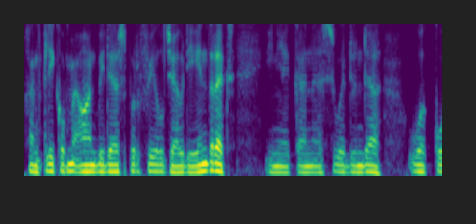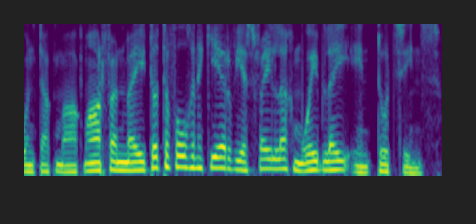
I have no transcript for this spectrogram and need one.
gaan klik op my aanbiedersprofiel Jody Hendriks en jy kan sodoende ook kontak maak. Maar van my tot 'n volgende keer wees veilig mooi bly en totsiens.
